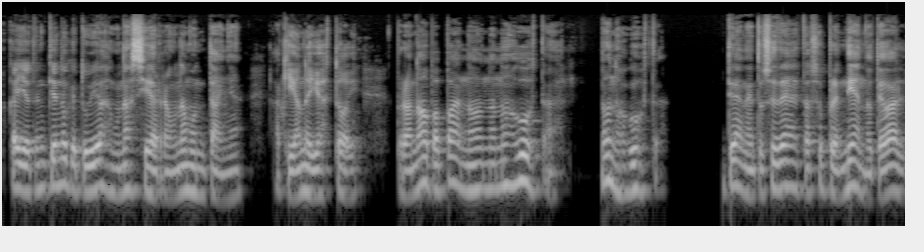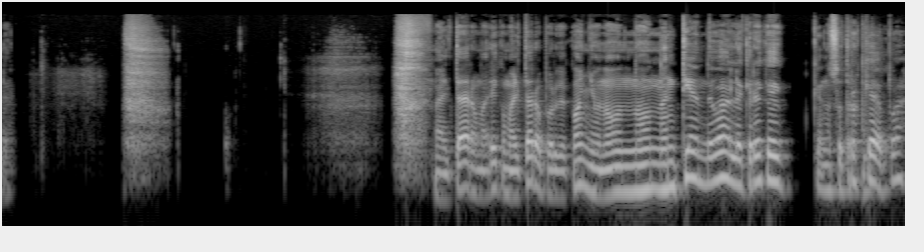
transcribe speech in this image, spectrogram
Ok, yo te entiendo que tú vivas en una sierra, en una montaña, aquí donde yo estoy. Pero no, papá, no, no nos gusta. No nos gusta. ¿Entiendes? Entonces deja de estar sorprendiéndote, ¿vale? Me altero, marico, me altero porque coño, no, no, no entiende, ¿vale? ¿Cree que, que nosotros qué, pues?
